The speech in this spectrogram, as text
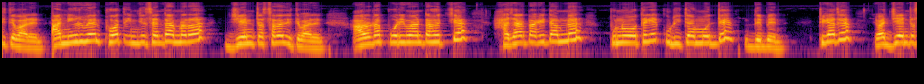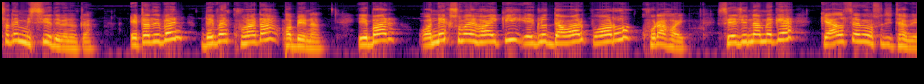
দিতে পারেন। আর নিউরবিয়ান ফোর্থ ইঞ্জেকশনটা আপনারা জেনটার সাথে দিতে পারেন। আর ওটা পরিমাণটা হচ্ছে হাজার পাখিতে আপনার পনেরো থেকে কুড়িটার মধ্যে দেবেন। ঠিক আছে? এবার জেনটার সাথে মিশিয়ে দেবেন ওটা। এটা দেবেন, দেখবেন খোঁড়াটা হবে না। এবার অনেক সময় হয় কি, এগুলো দেওয়ার পরও খোঁড়া হয়। সেই জন্য আপনাকে ক্যালসিয়ামের ওষুধ দিতে হবে।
